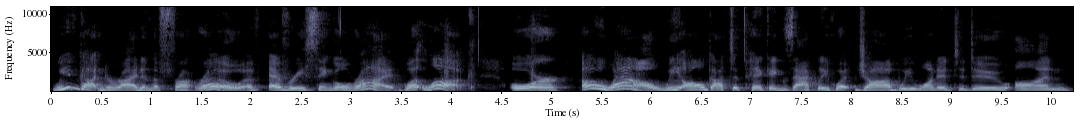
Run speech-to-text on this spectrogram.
we've gotten to ride in the front row of every single ride. What luck. Or, oh wow, we all got to pick exactly what job we wanted to do on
